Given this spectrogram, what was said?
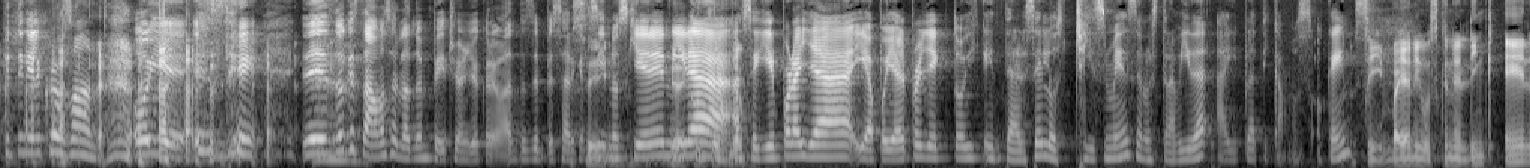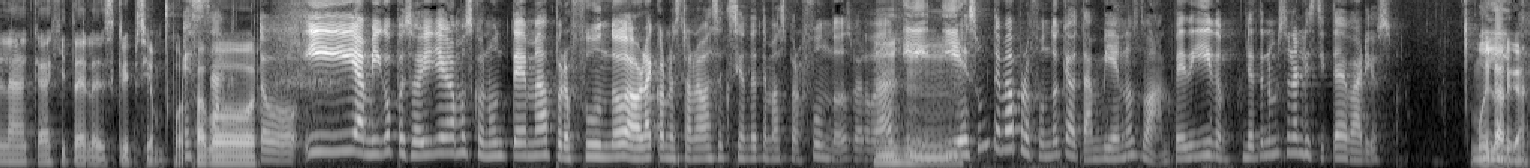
que tenía el croissant. Oye, este, es lo que estábamos hablando en Patreon, yo creo, antes de empezar. Que Sí, si nos quieren ir a seguir por allá y apoyar el proyecto y enterarse de los chismes de nuestra vida, ahí platicamos, ¿ok? Sí, vayan y busquen el link en la cajita de la descripción, por favor. Exacto. Y amigo, pues hoy llegamos con un tema profundo, ahora con nuestra nueva sección de temas profundos, ¿verdad? y, es un tema profundo que también nos lo han pedido. Ya tenemos una listita de varios. Muy Y, larga.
